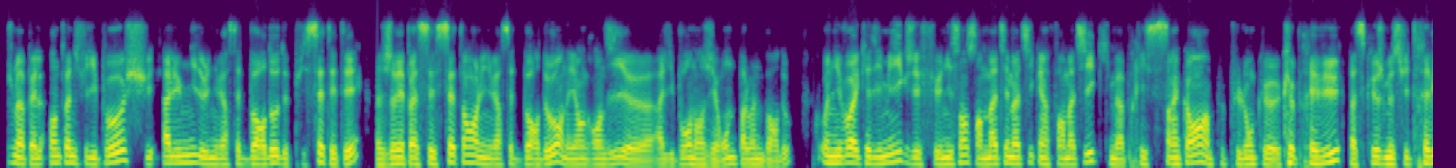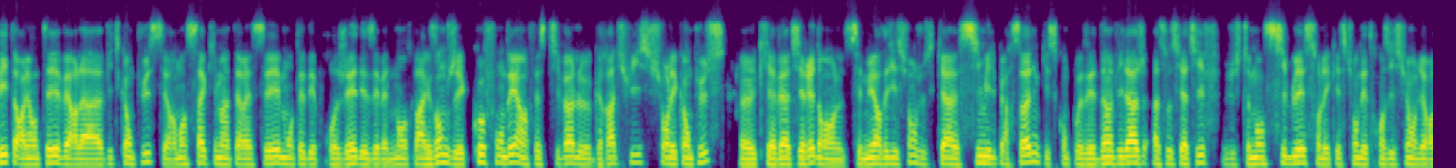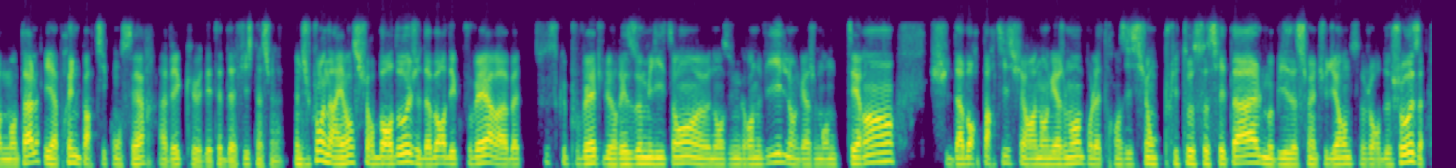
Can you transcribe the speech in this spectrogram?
Je m'appelle Antoine Philippot, je suis alumni de l'Université de Bordeaux depuis cet été. J'avais passé 7 ans à l'Université de Bordeaux en ayant grandi euh, à Libourne en Gironde, pas loin de Bordeaux. Au niveau académique, j'ai fait une licence en mathématiques et informatique qui m'a pris 5 ans, un peu plus long que, prévu, parce que je me suis très vite orienté vers la vie de campus. C'est vraiment ça qui m'intéressait, monter des projets, des événements. Par exemple, j'ai cofondé un festival gratuit sur les campus euh, qui avait attiré dans ses meilleures éditions jusqu'à 6000 personnes, qui se composait d'un village associatif justement ciblé sur les questions des transitions environnementales et après une partie concert avec euh, des têtes d'affiche nationales. Du coup, en arrivant sur Bordeaux, j'ai d'abord découvert euh, bah, tout ce que pouvait être le réseau militant euh, dans une grande ville, l'engagement de terrain. Je suis d'abord parti sur un engagement pour la transition plutôt sociétale, mobilisation étudiante, ce genre de choses.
